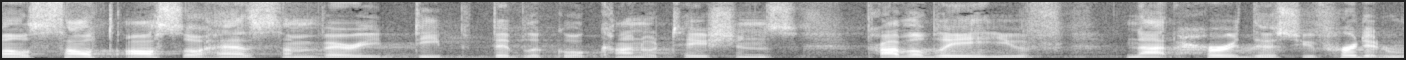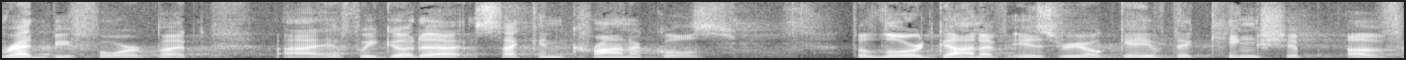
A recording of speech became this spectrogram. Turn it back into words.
Well, salt also has some very deep biblical connotations Probably you've not heard this, you've heard it read before, but uh, if we go to Second Chronicles, the Lord God of Israel gave the kingship of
